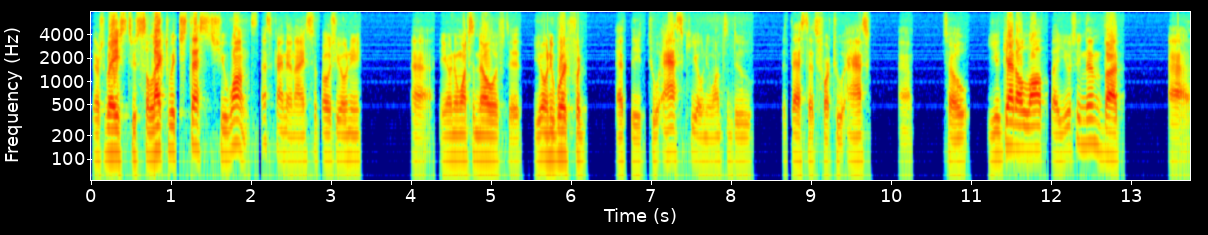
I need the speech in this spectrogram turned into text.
There's ways to select which tests you want. That's kind of nice. Suppose you only uh, you only want to know if the you only work for at the to ask. You only want to do the test that's for to ask. Uh, so you get a lot by using them, but uh,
